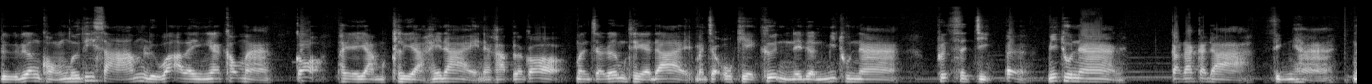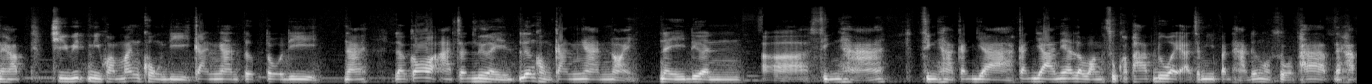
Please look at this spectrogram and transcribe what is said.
หรือเรื่องของมือที่สามหรือว่าอะไรเงี้ยเข้ามา ก็พยายามเคลียร์ให้ได้นะครับ แล้วก็มันจะเริ่มเคลียร์ได้ มันจะโอเคขึ้นในเดือนมิถุนาพฤศจิกเออมิถุนากรกฎาสิงหานะครับ ชีวิตมีความมั่นคงดี การงานเติบโตดีนะแล้วก็อาจจะเหนื่อยเรื่องของการงานหน่อยในเดือนออสิงหา สิงหากันยากันยาเนี่ยระวังสุขภาพด้วย อาจจะมีปัญหาเรื่องของสุขภาพนะครับ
